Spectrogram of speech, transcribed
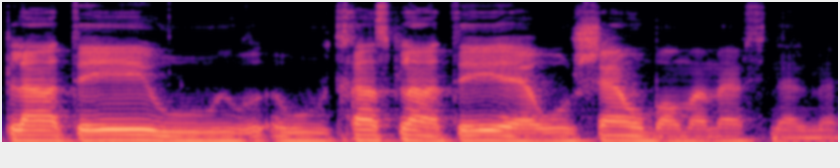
planté ou, ou transplanté au champ au bon moment, finalement.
